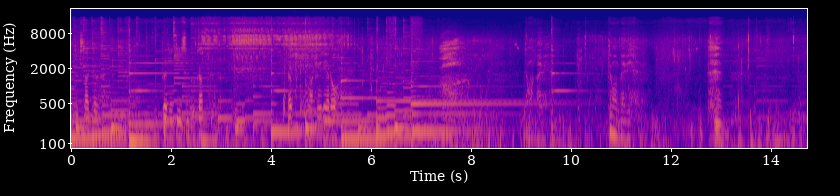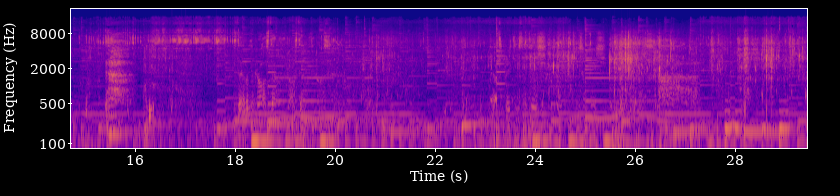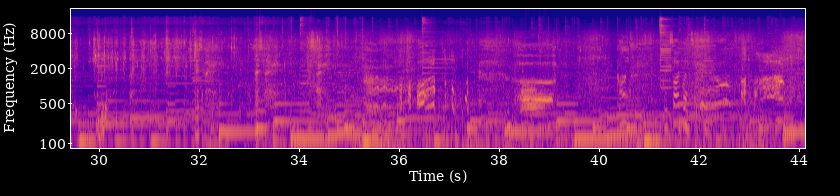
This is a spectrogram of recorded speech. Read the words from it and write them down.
Looks like a pretty decent hookup. Nope, not ready at all. Come on, baby. Stay out of the grass, stay out of the grass, stay out of the grass. That's a pretty decent fish. Decent fish. Ah. Yes, baby. Yes, baby. Yes, baby. Excitement.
